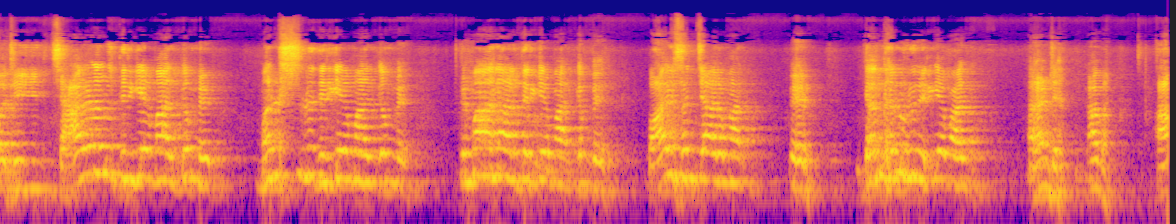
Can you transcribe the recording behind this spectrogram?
పది చారణలు తిరిగే మార్గం వేరు మనుష్యులు తిరిగే మార్గం వేరు విమానాలు తిరిగే మార్గం వేరు వాయు సంచార మార్గం వేరు గంధర్వులు తిరిగే మార్గం అంటే కాబట్టి ఆ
